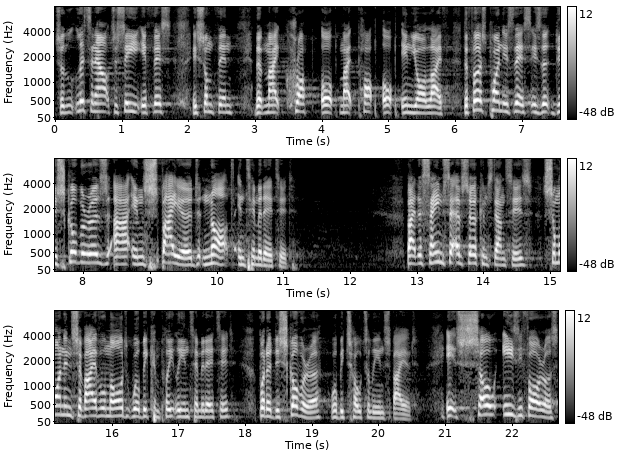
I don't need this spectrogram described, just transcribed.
So listen out to see if this is something that might crop up, might pop up in your life. The first point is this, is that discoverers are inspired, not intimidated. By the same set of circumstances, someone in survival mode will be completely intimidated, but a discoverer will be totally inspired. It's so easy for us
